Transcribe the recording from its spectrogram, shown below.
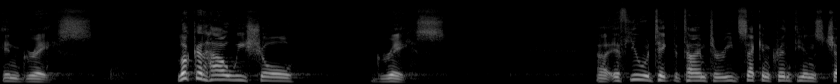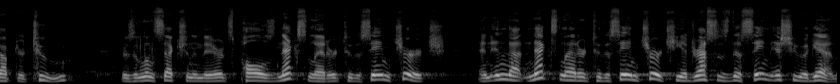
in grace. Look at how we show grace. Uh, if you would take the time to read 2 Corinthians chapter 2, there's a little section in there. It's Paul's next letter to the same church, and in that next letter to the same church, he addresses this same issue again,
